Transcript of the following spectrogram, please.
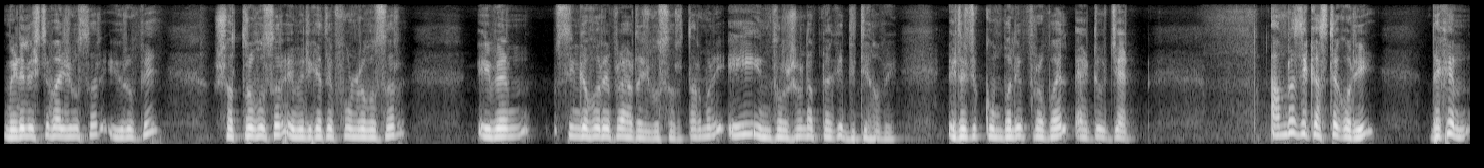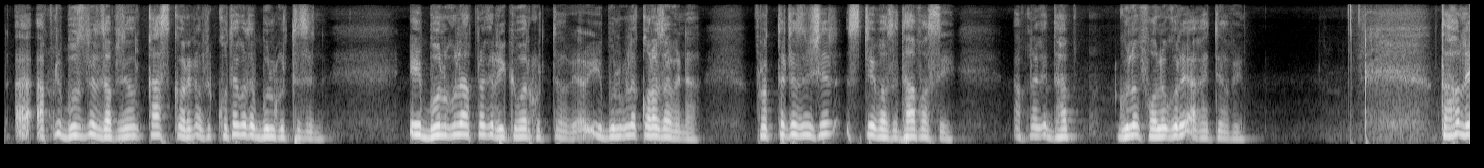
মিডল ইস্টে বাইশ বছর ইউরোপে সতেরো বছর আমেরিকাতে পনেরো বছর ইভেন সিঙ্গাপুরে প্রায় আঠাশ বছর। তার মানে এই ইনফরমেশনটা আপনাকে দিতে হবে। এটা হচ্ছে company profile A to Z আমরা যে কাজটা করি দেখেন আপনি বুঝবেন যে আপনি যখন কাজ করেন, আপনি কোথায় কোথায় ভুল করতেছেন। এই ভুলগুলো আপনাকে রিকভার করতে হবে। এই ভুলগুলো করা যাবে না। প্রত্যেকটা জিনিসের স্টেপ আছে, ধাপ আছে। আপনাকে ধাপগুলো ফলো করে আগাইতে হবে। তাহলে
